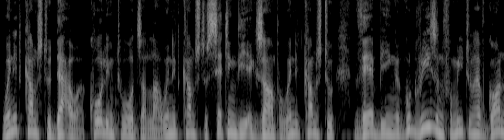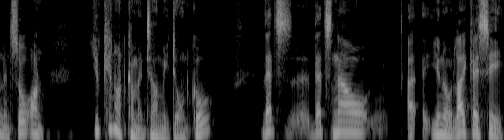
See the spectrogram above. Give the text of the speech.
when it comes to da'wah, calling towards Allah, when it comes to setting the example, when it comes to there being a good reason for me to have gone and so on, you cannot come and tell me don't go. That's uh, that's now, uh, you know, like I say,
